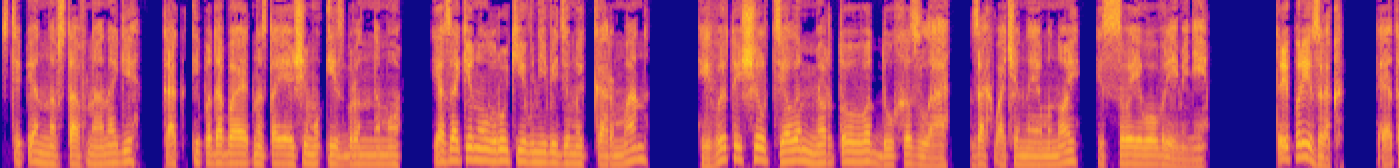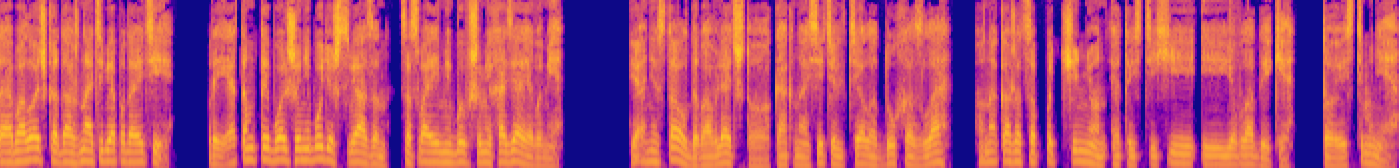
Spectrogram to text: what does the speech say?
Степенно встав на ноги, как и подобает настоящему избранному, я закинул руки в невидимый карман и вытащил тело мертвого духа зла, захваченное мной из своего времени. «Ты призрак. Эта оболочка должна тебе подойти. При этом ты больше не будешь связан со своими бывшими хозяевами. Я не стал добавлять, что как носитель тела духа зла, он окажется подчинен этой стихии и ее владыке, то есть мне.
